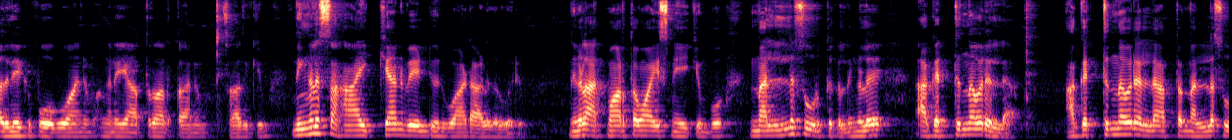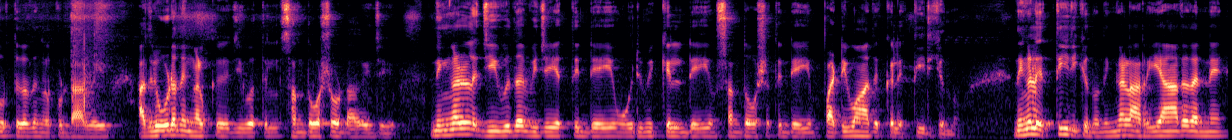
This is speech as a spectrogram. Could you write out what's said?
അതിലേക്ക് പോകുവാനും അങ്ങനെ യാത്ര നടത്താനും സാധിക്കും. നിങ്ങളെ സഹായിക്കാൻ വേണ്ടി ഒരുപാട് ആളുകൾ വരും. നിങ്ങൾ ആത്മാർത്ഥമായി സ്നേഹിക്കുമ്പോൾ നല്ല സുഹൃത്തുക്കൾ നിങ്ങളെ അകറ്റുന്നവരല്ല. അകറ്റുന്നവരല്ലാത്ത നല്ല സുഹൃത്തുക്കൾ നിങ്ങൾക്കുണ്ടാകുകയും അതിലൂടെ നിങ്ങൾക്ക് ജീവിതത്തിൽ സന്തോഷം ഉണ്ടാകുകയും ചെയ്യും. നിങ്ങൾ ജീവിത വിജയത്തിന്റെയും ഒരുമിക്കലിന്റെയും സന്തോഷത്തിന്റെയും പടിവാതുക്കൽ എത്തിയിരിക്കുന്നു. നിങ്ങൾ എത്തിയിരിക്കുന്നു. നിങ്ങൾ അറിയാതെ തന്നെ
